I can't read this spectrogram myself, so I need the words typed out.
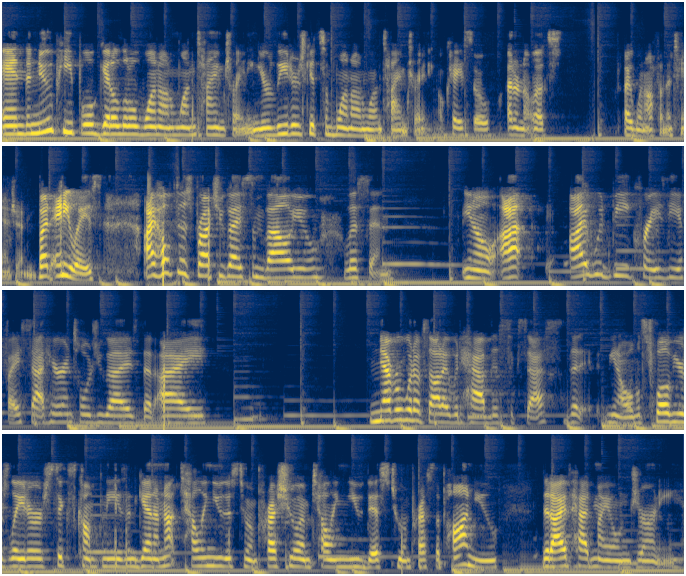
And the new people get a little one on one time training. Your leaders get some one on one time training. Okay, so I don't know. That's, I went off on a tangent. But, anyways, I hope this brought you guys some value. Listen, you know, I, I would be crazy if I sat here and told you guys that I never would have thought I would have this success that, you know, almost 12 years later, six companies. And again, I'm not telling you this to impress you, I'm telling you this to impress upon you that I've had my own journey.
